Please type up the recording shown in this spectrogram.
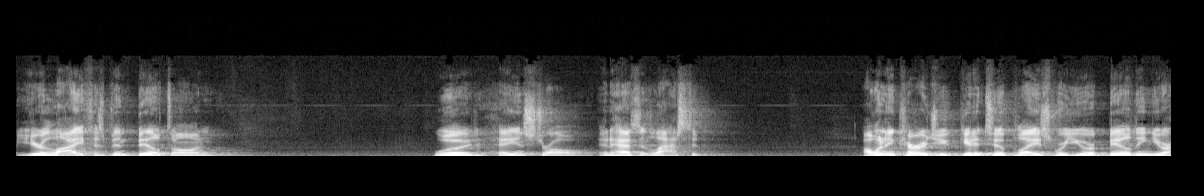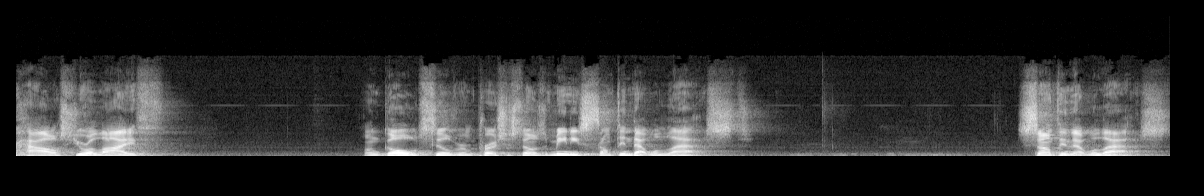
your life has been built on wood, hay, and straw, and it hasn't lasted. I want to encourage you get into a place where you are building your house, your life on gold, silver, and precious stones, meaning something that will last. Something that will last.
